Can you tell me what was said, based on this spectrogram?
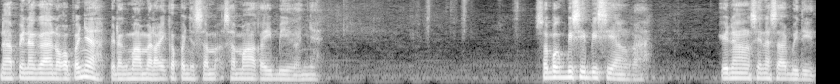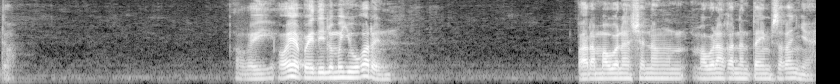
Na pinagano ka pa niya, pinagmamalaki ka pa niya sa, sa mga kaibigan niya. So magbisi-bisihan ka. Yun ang sinasabi dito. Okay? O kaya pwede lumayo ka rin. Para mawalan siya ng mawalan ka ng time sa kanya.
